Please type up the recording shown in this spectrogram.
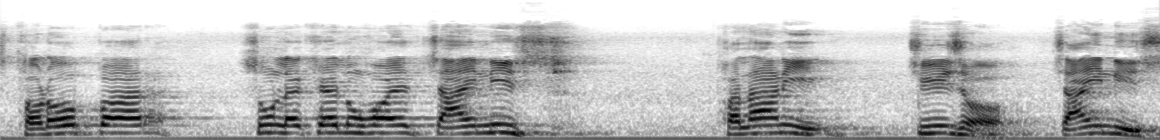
સ્થળો પર શું લખેલું હોય? ચાઇનીઝ. ફલાણી ચીજો, ચાઇનીઝ.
